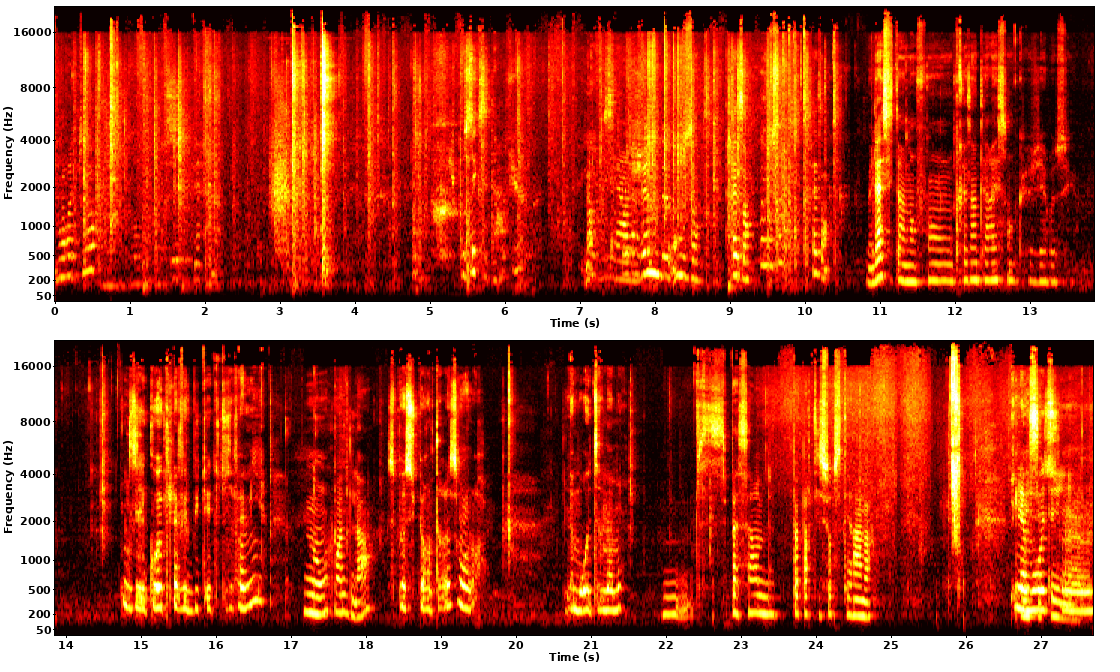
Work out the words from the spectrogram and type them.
Bon retour. Je pensais que c'était un vieux. Non, c'est un jeune de 11 ans. 13 ans. 13 ans. Mais là, c'est un enfant très intéressant que j'ai reçu. C'est quoi qu'il avait buté toute sa famille? Non, loin de là. C'est pas super intéressant alors. Il est amoureux de sa maman? C'est pas ça, on n'est pas parti sur ce terrain-là. Il est amoureux de c'était- son.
